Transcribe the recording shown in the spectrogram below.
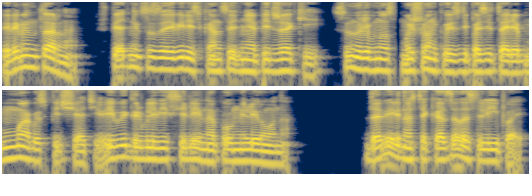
Элементарно. В пятницу заявились в конце дня пиджаки, сунули в нос мышонку из депозитария бумагу с печатью и выгребли векселей на полмиллиона. Доверенность оказалась липой.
